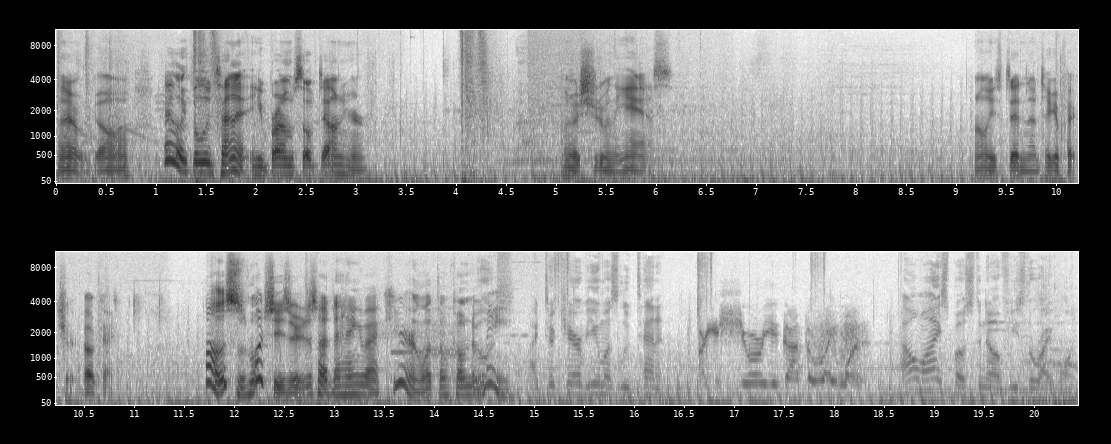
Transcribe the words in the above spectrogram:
There we go. Hey, look, the lieutenant. He brought himself down here. I'm gonna shoot him in the ass. Well, he's dead now. Take a picture. Okay. Oh, this is much easier. You just had to hang back here and let them come to me. I took care of Yuma's lieutenant. Are you sure you got the right one? How am I supposed to know if he's the right one?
